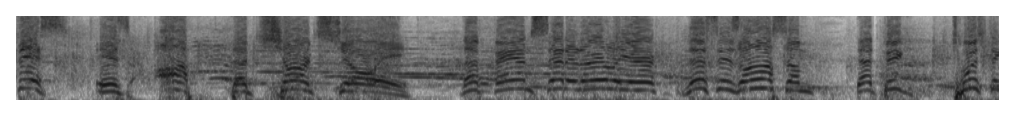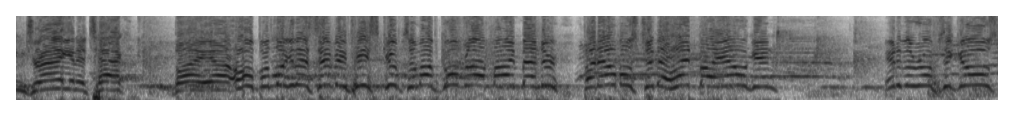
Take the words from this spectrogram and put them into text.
This is off the charts, Joey. The fans said it earlier. This is awesome. That big twisting dragon attack by. Uh, oh, but look at this. MVP scoops him up, going for that mind bender, but elbows to the head by Elgin. Into the ropes he goes.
